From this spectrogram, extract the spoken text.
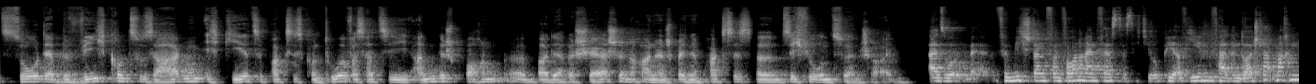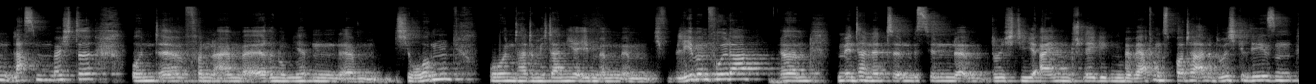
so der Beweggrund zu sagen, ich gehe zur Praxiskontur? Was hat Sie angesprochen äh, bei der Recherche nach einer entsprechenden Praxis, äh, sich für uns zu entscheiden? Also für mich stand von vornherein fest, dass ich die OP auf jeden Fall in Deutschland machen lassen möchte und äh, von einem äh, renommierten ähm, Chirurgen und hatte mich dann hier eben im, im ich lebe in Fulda, ähm, im Internet ein bisschen ähm, durch die einschlägigen Bewertungsportale durchgelesen,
